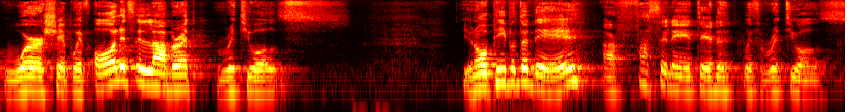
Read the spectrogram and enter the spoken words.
worship, with all its elaborate rituals. You know, people today are fascinated with rituals.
